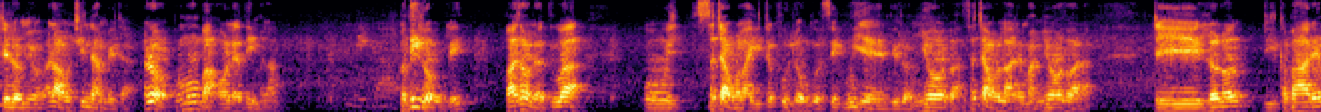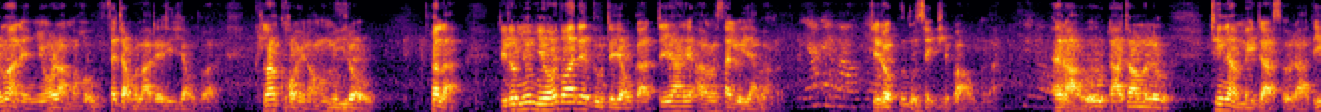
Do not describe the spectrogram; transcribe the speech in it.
ဒီလိုမျိုးအဲ့ဒါကိုဌိနမိတ်တာအဲ့တော့ဘုံဘုံပါဟောလဲသိမလားမသိတော့ဘူးလေ ဘာကြောင့်လဲ तू ကဟိုစကြဝဠာကြီးတစ်ခုလုံးကိုစိတ်ကူးရင်ပြီးတော့မျောသွားစကြဝဠာထဲမှာမျောသွားတာဒီလောလောဒီကဘာထဲမှာလည်းမျောတာမဟုတ်ဘူးစကြဝဠာထဲကြီးရောက်သွားတယ်ခလန့်ခေါ်ရင်တော့မမီတော့ဘူးဟုတ်လားဒီလိုမျိုးမျောသွားတဲ့သူတစ်ယောက်ကတရားရဲ့အာရုံစိုက်လို့ရပါမလား ရနိုင်ပါဘူး ဒီတော့ကုသိုလ်စိတ်ဖြစ်ပါအောင်မလားအဲ့ဒါကိုဒါကြောင့်မလို့ဌိနမိတ်တာဆိုတာဒီ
